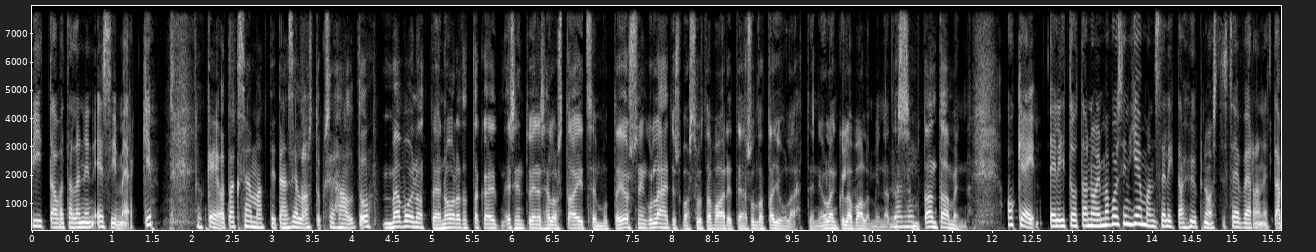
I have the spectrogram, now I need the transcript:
viittaava tällainen esimerkki. Okei, otatko sä Matti tämän selostuksen haltuun? Mä voin ottaa ja Noora totta kai esiintyjänä selostaa itse, mutta jos niin kuin lähetysvastuuta vaaditaan ja sulta taju lähtee, niin olen kyllä valmiina tässä, no niin. mutta antaa mennä. Okei, eli tota noin, mä voisin hieman selittää hypnoosta sen verran, että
